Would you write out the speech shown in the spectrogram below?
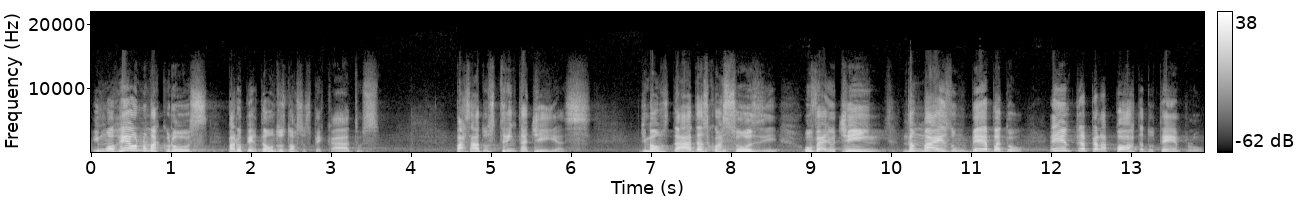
e morreu numa cruz para o perdão dos nossos pecados. Passados 30 dias, de mãos dadas com a Suzy, o velho Tim, não mais um bêbado, entra pela porta do templo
